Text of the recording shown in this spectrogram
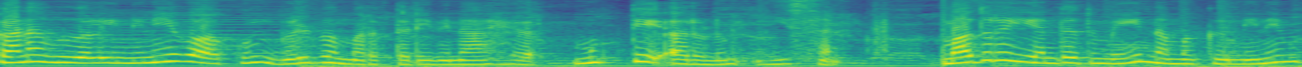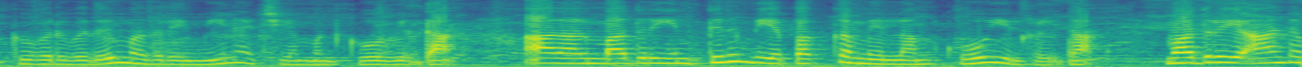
கனவுகளை நினைவாக்கும் வில்வ மரத்தடி விநாயகர் முக்தி அருளும் ஈசன். மதுரை என்றதுமே நமக்கு நினைவுக்கு வருவது மதுரை மீனாட்சி அம்மன் கோவில் தான் ஆனால் மதுரையின் திரும்பிய பக்கம் எல்லாம் கோயில்கள் தான் மதுரை ஆண்ட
